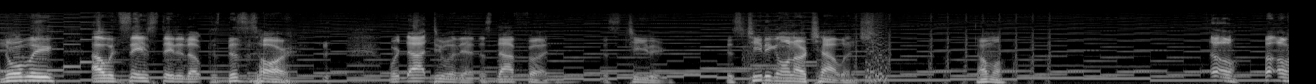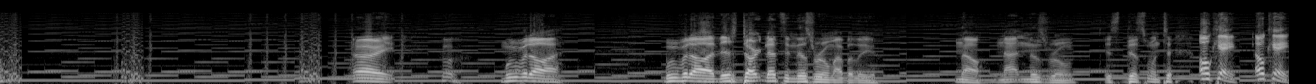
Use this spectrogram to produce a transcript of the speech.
Normally, I would save state it up because this is hard. We're not doing that. That's not fun. It's cheating. It's cheating on our challenge. Come on. Uh oh. Uh oh. All right. Move it on. Move it on. There's dark nuts in this room, I believe. No, not in this room. It's this one too. Okay, okay.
